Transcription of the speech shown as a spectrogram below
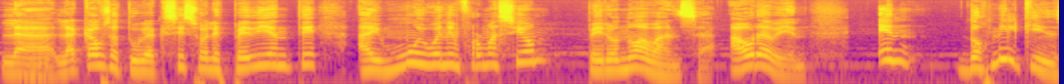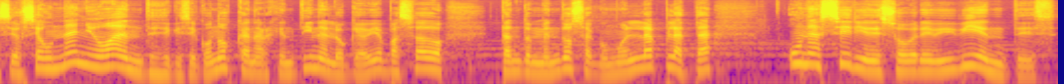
La, la causa tuve acceso al expediente, hay muy buena información, pero no avanza. Ahora bien, en 2015, o sea, un año antes de que se conozca en Argentina lo que había pasado tanto en Mendoza como en La Plata, una serie de sobrevivientes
